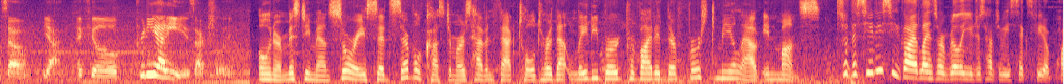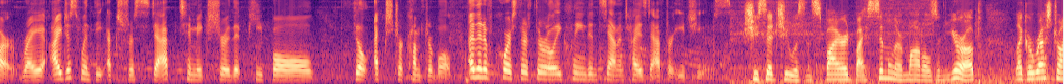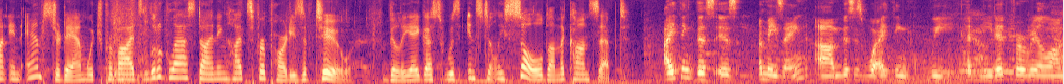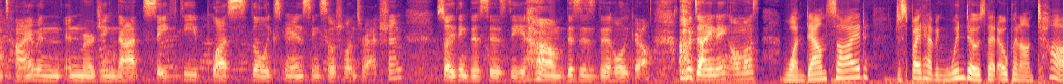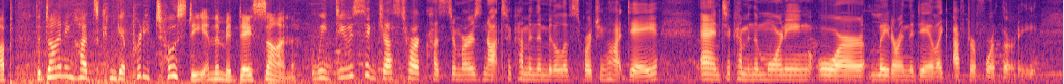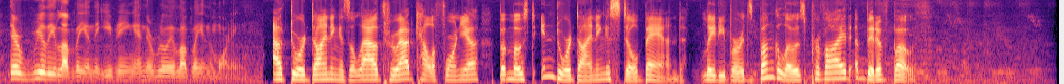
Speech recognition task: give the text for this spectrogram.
So, yeah, I feel pretty at ease actually. Owner Misty Mansouri said several customers have in fact told her that Ladybird provided their first meal out in months. So the CDC guidelines are really you just have to be six feet apart, right? I just went the extra step to make sure that people feel extra comfortable. And then, of course, they're thoroughly cleaned and sanitized after each use. She said she was inspired by similar models in Europe, like a restaurant in Amsterdam which provides little glass dining huts for parties of two. Villegas was instantly sold on the concept. I think this is amazing. Um, this is what I think we had needed for a real long time and, and merging that safety plus still experiencing social interaction. So I think this is the um, this is the holy grail of dining almost. One downside, despite having windows that open on top, the dining huts can get pretty toasty in the midday sun. We do suggest to our customers not to come in the middle of scorching hot day and to come in the morning or later in the day like after 4:30. They're really lovely in the evening and they're really lovely in the morning. Outdoor dining is allowed throughout California, but most indoor dining is still banned. Ladybird's bungalows provide a bit of both.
